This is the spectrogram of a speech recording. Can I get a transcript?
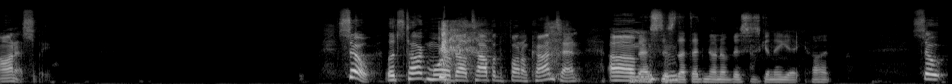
honestly. So let's talk more about top of the funnel content. Um, the best is mhm. that, that none of this is gonna get cut. so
